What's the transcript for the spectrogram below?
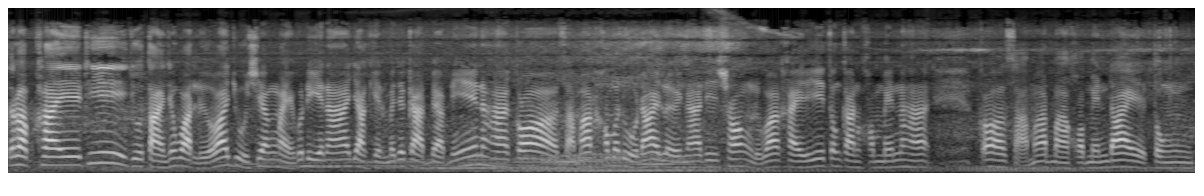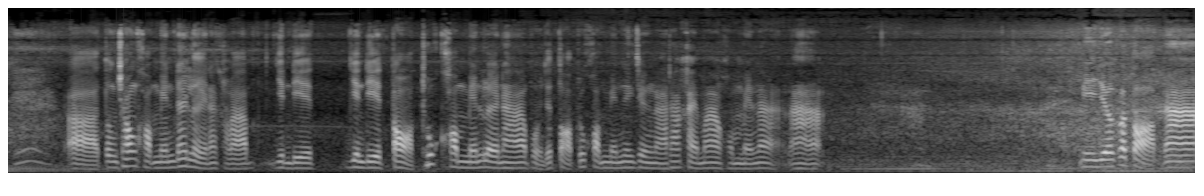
สำหรับใครที่อยู่ต่างจังหวัดหรือว่าอยู่เชียงใหม่ก็ดีนะ อยากเห็นบรรยากาศแบบนี้นะฮะก็สามารถเข้ามาดูได้เลยนะที่ช่องหรือว่าใครที่ต้องการคอมเมนต์นะฮะ ก็สามารถมาคอมเมนต์ได้ตรงตรงช่องคอมเมนต์ได้เลยนะครับ ยินดียินดีตอบทุกคอมเมนต์เลยนะฮะผมจะตอบทุกคอมเมนต์จริงๆนะ ถ้าใครมาคอมเมนต์นะนะฮะมีเยอะก็ตอบนะฮะ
